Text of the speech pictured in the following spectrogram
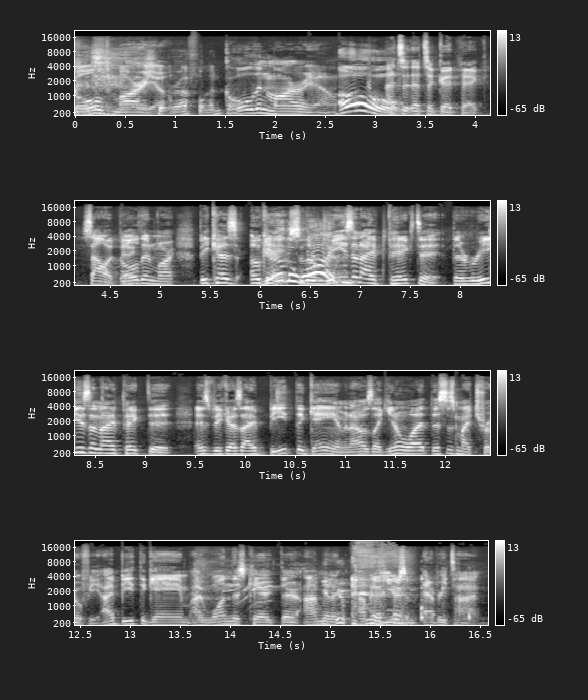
Gold Mario. Rough one. Golden Mario. Oh, That's a, that's a good pick. Solid pick. Golden Mario. Because okay, You're the so one. the reason I picked it, the reason I picked it is because I beat the game and I was like, you know what, this is my trophy. I beat the game. I won this character. I'm gonna I'm gonna use him every time.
